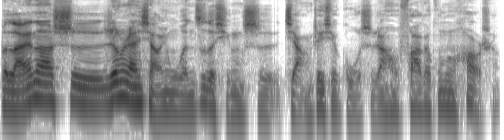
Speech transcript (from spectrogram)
本来呢是仍然想用文字的形式讲这些故事，然后发到公众号上。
